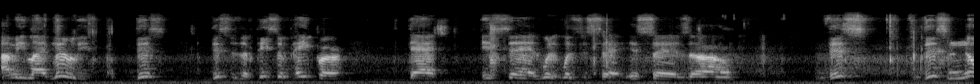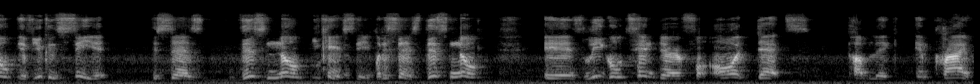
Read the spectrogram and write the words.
I mean, like literally, this this is a piece of paper that it says. What, what does it say? It says um, this this note. If you can see it, it says this note. You can't see it, but it says this note is legal tender for all debts, public and private.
